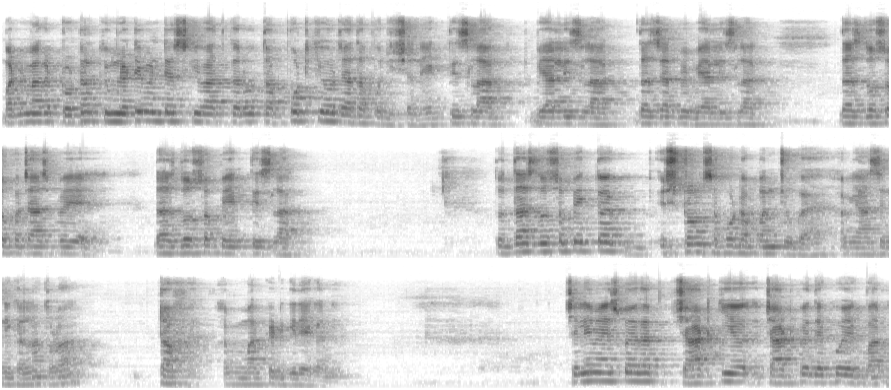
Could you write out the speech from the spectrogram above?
बट मैं अगर टोटल क्यूमुलेटिव इंटरेस्ट की बात करूँ तो पुट की और ज़्यादा पोजीशन है। इकतीस लाख, बयालीस लाख, दस हज़ार पे बयालीस लाख, दस दो सौ पचास पे, दस दो सौ पे इकतीस लाख। तो दस दो सौ पे एक तो एक स्ट्रॉन्ग सपोर्ट अब बन चुका है। अब यहाँ से निकलना थोड़ा टफ है। अब मार्केट गिरेगा नहीं। चलिए मैं इसको अगर चार्ट की चार्ट पे देखो एक बार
